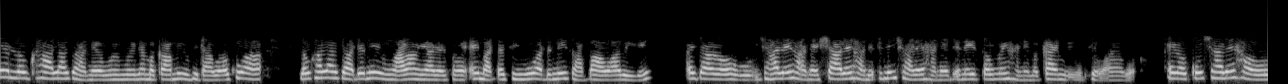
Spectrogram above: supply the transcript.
တဲ့လုပ်ခလစာနဲ့ဝင်ငွေနဲ့မကာမိဘူးဖြစ်တာပေါ့။အခုက လုပ်ခလစာတနေ့ကို၅,၀၀၀ရတယ်ဆိုရင်အဲ့မှာတက္ကစီဖိုးကတနေ့စာပါသွားပြီလေ။အဲ့ကျတော့ရတဲ့ဟာနဲ့ရှာတဲ့ဟာနဲ့တနေ့ရှာတဲ့ဟာနဲ့တနေ့သုံးတဲ့ဟာနဲ့မကိုက်မိဘူးဖြစ်သွားတာပေါ့။အဲ့တော့ကိုယ်ရှာတဲ့ဟာကို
